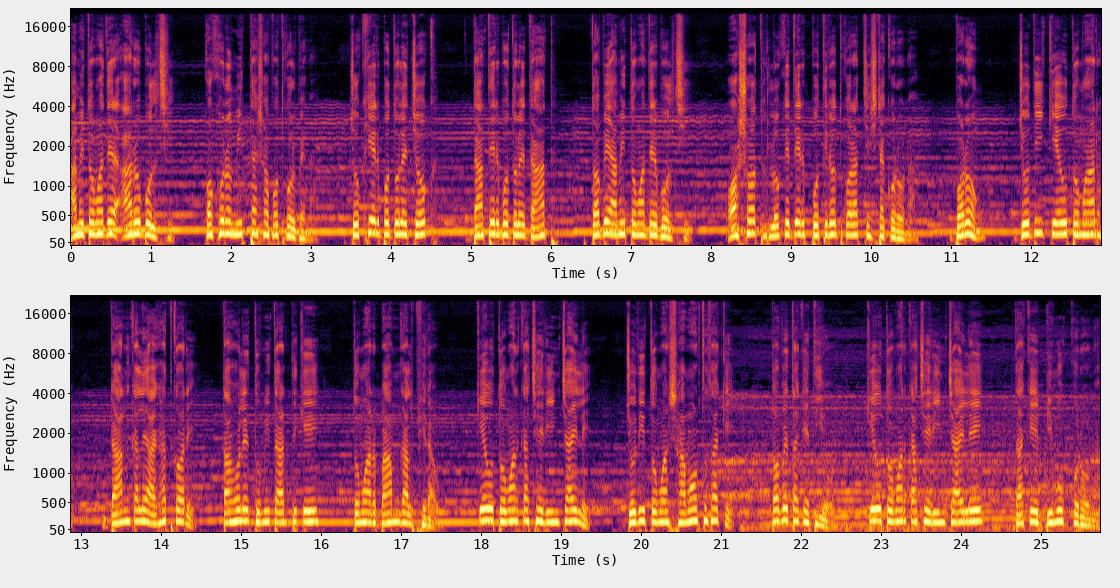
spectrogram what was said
আমি তোমাদের আরও বলছি, কখনো মিথ্যা শপথ করবে না। চোখের বোতলে চোখ, দাঁতের বোতলে দাঁত, তবে আমি তোমাদের বলছি, অসৎ লোকেদের প্রতিরোধ করার চেষ্টা করো না। বরং, যদি কেউ তোমার ডানকালে আঘাত করে, তাহলে তুমি তার দিকে তোমার বাম গাল ফিরাও। কেউ তোমার কাছে ঋণ চাইলে, যদি তোমার সামর্থ্য থাকে, তবে তাকে দিও। কেউ তোমার কাছে ঋণ চাইলে, তাকে বিমুখ করো না।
